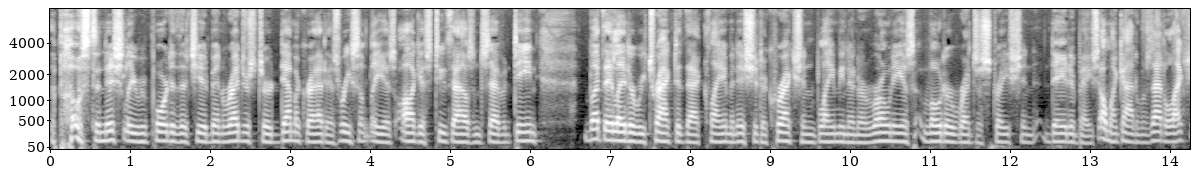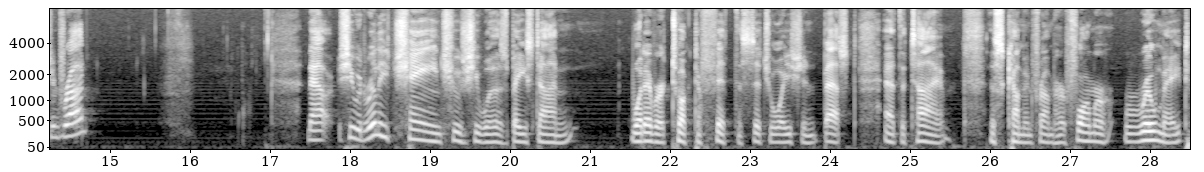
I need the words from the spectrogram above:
The Post initially reported that she had been registered Democrat as recently as August 2017, but they later retracted that claim and issued a correction blaming an erroneous voter registration database. Oh my God, was that election fraud? Now, she would really change who she was based on whatever it took to fit the situation best at the time. This coming from her former roommate,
